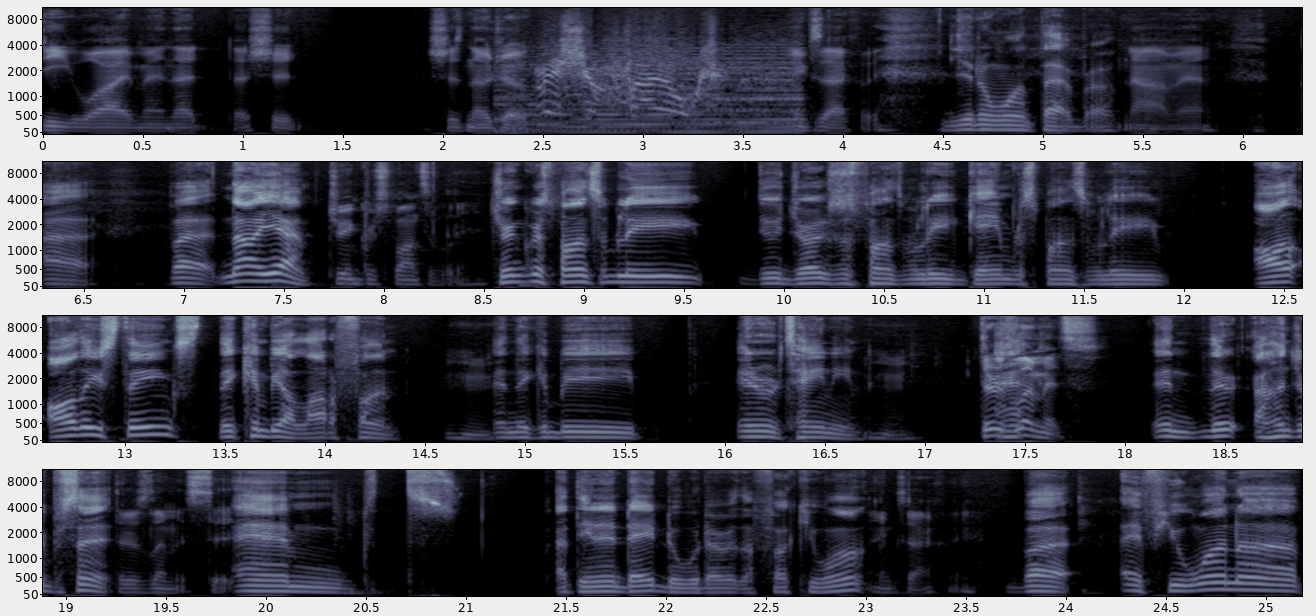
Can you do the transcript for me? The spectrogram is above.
DUI, man, that that shit, that shit's no joke. Mission failed. Exactly. You don't want that, bro. nah, man. Uh, but no, yeah, Drink responsibly. drink responsibly, do drugs responsibly, game responsibly. All all these things they can be a lot of fun, Mm-hmm. and they can be entertaining. There's There's and, limits. and there 100. percent There's limits to it. And at the end of the day, do whatever the fuck you want. exactly. But if you wanna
